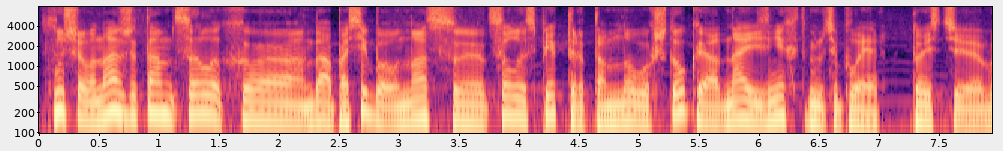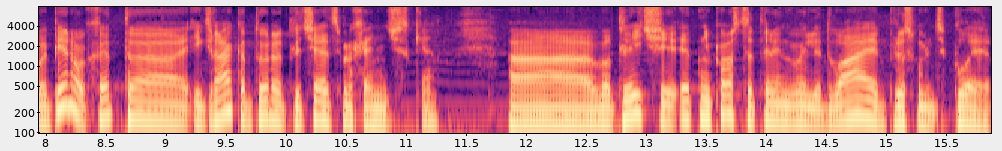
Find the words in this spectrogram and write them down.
Слушай, у нас же там целых... Э, да, спасибо. У нас э, целый спектр там новых штук, и одна из них — это мультиплеер. То есть, э, во-первых, это игра, которая отличается механически. А, в отличие... Это не просто Train Valley 2 плюс мультиплеер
